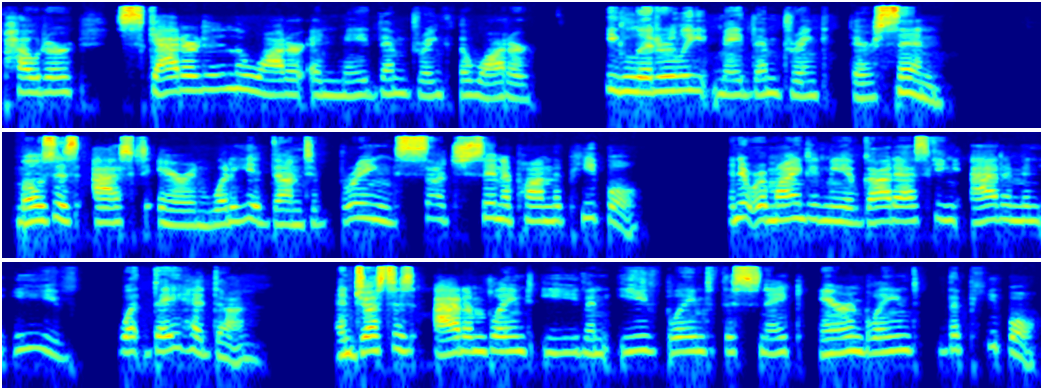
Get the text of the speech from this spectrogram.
powder, scattered it in the water, and made them drink the water. He literally made them drink their sin. Moses asked Aaron what he had done to bring such sin upon the people. And it reminded me of God asking Adam and Eve what they had done. And just as Adam blamed Eve and Eve blamed the snake, Aaron blamed the people.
